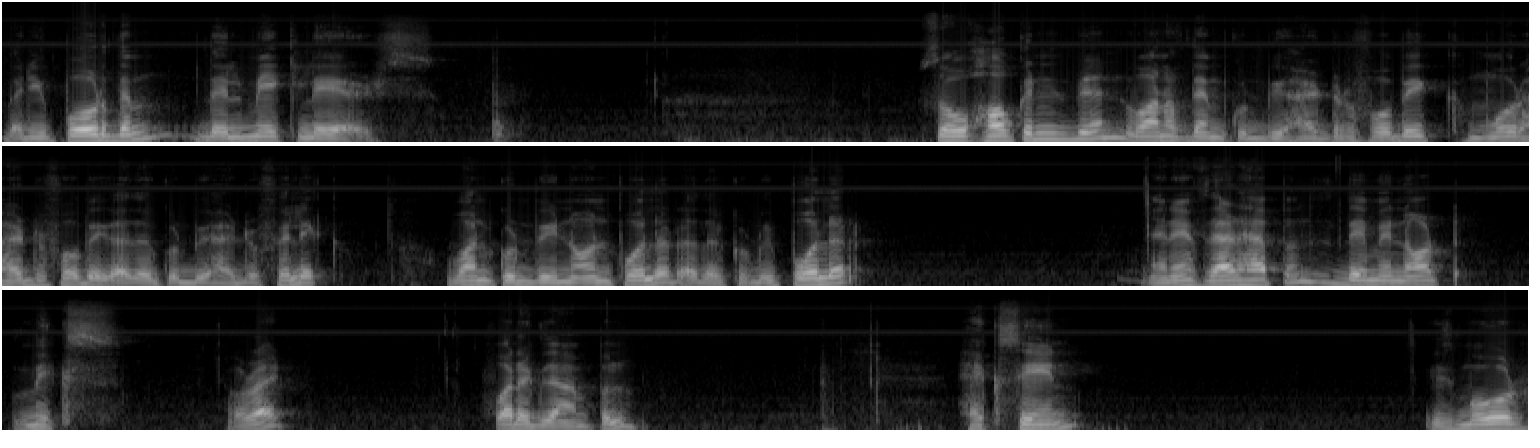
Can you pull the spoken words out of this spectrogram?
when you pour them they will make layers. So, how can it be done? One of them could be hydrophobic, more hydrophobic, other could be hydrophilic, one could be non-polar, other could be polar and if that happens they may not mix all right. For example, hexane is more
